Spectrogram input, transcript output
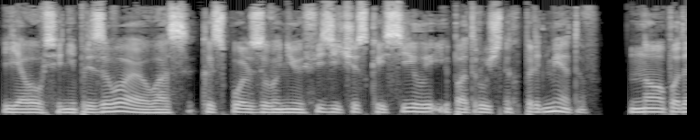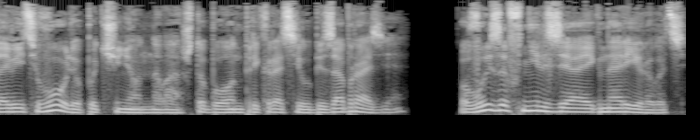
Я вовсе не призываю вас к использованию физической силы и подручных предметов, но подавить волю подчиненного, чтобы он прекратил безобразие. Вызов нельзя игнорировать,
